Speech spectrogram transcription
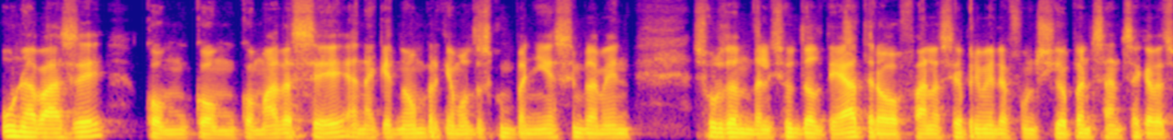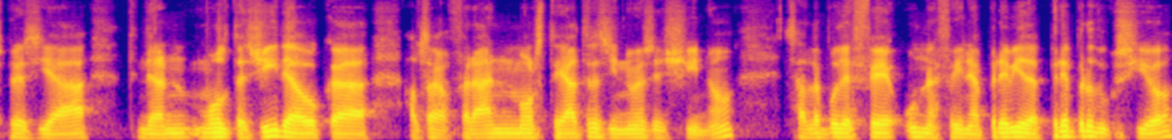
una base com, com, com ha de ser en aquest món, perquè moltes companyies simplement surten de l'Institut del Teatre o fan la seva primera funció pensant-se que després ja tindran molta gira o que els agafaran molts teatres i no és així, no? S'ha de poder fer una feina prèvia de preproducció,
